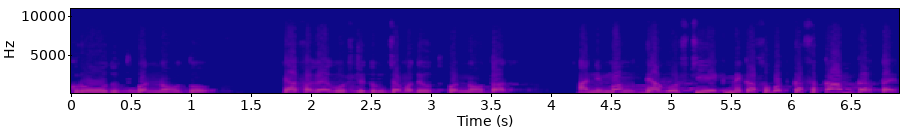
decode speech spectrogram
क्रोध उत्पन्न होतो. ह्या सगळ्या गोष्टी तुमच्यामध्ये उत्पन्न होतात. आणि मग त्या गोष्टी एकमेकासोबत कसं काम करतायत?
